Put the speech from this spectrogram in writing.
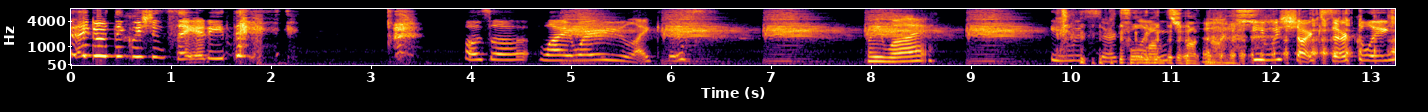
I don't think we should say anything. also, why why are you like this? Wait, what? He was Four circling. months, but nice. he was shark circling.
